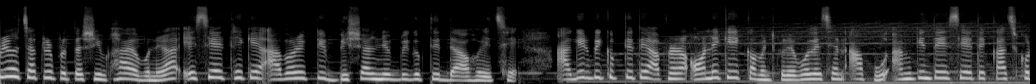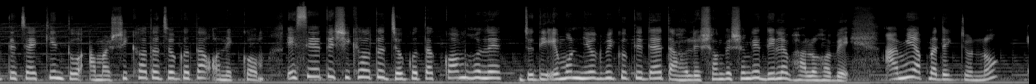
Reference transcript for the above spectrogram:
প্রিয় চাকরি প্রত্যাশী ভাই বোনেরা, এসিআই থেকে আবার একটি বিশাল নিয়োগ বিজ্ঞপ্তি দেওয়া হয়েছে। আগের বিজ্ঞপ্তিতে আপনারা অনেকেই কমেন্ট করে বলেছেন, আপু, আমি কিন্তু এসিআইতে কাজ করতে চাই, কিন্তু আমার শিক্ষাগত যোগ্যতা অনেক কম। এসিআইতে শিক্ষাগত যোগ্যতা কম হলে যদি এমন নিয়োগ বিজ্ঞপ্তি দেয়, তাহলে সঙ্গে সঙ্গে দিলে ভালো হবে। আমি আপনাদের জন্য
